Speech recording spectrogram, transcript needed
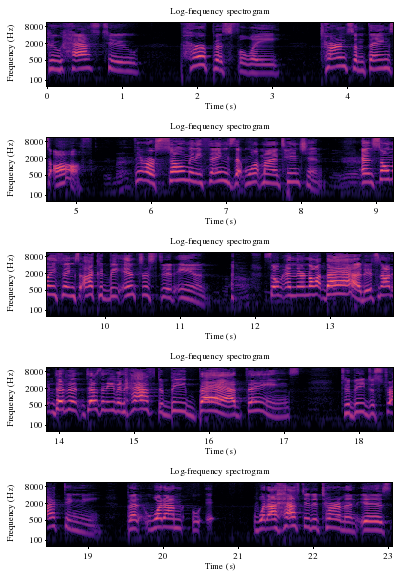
who has to purposefully turn some things off there are so many things that want my attention and so many things I could be interested in. Uh-huh. So, and they're not bad. It's not, it doesn't, doesn't even have to be bad things to be distracting me. But what I'm, what I have to determine is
